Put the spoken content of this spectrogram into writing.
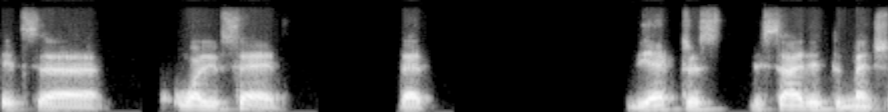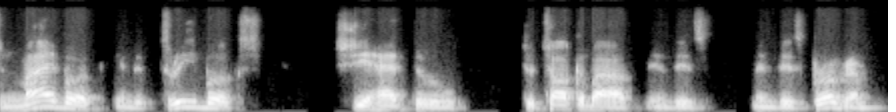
it's uh, what you said that the actress decided to mention my book in the three books she had to to talk about in this in this program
